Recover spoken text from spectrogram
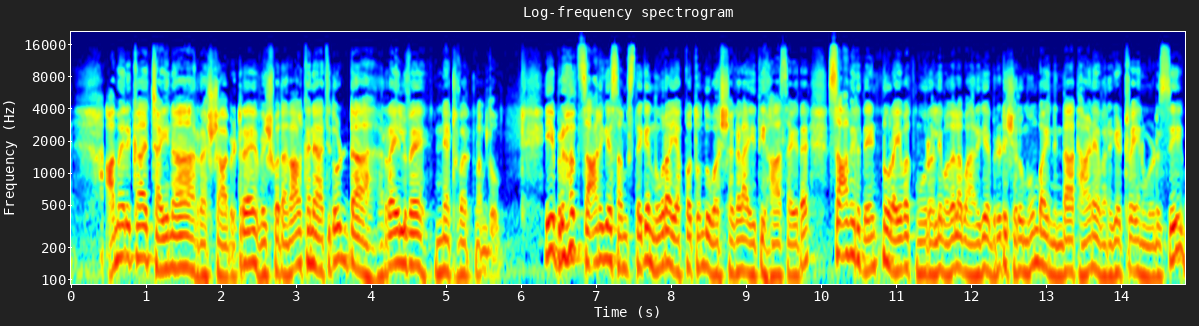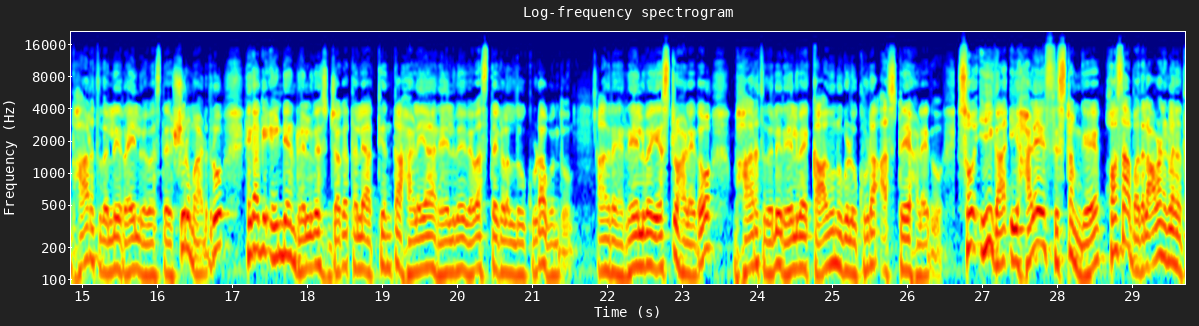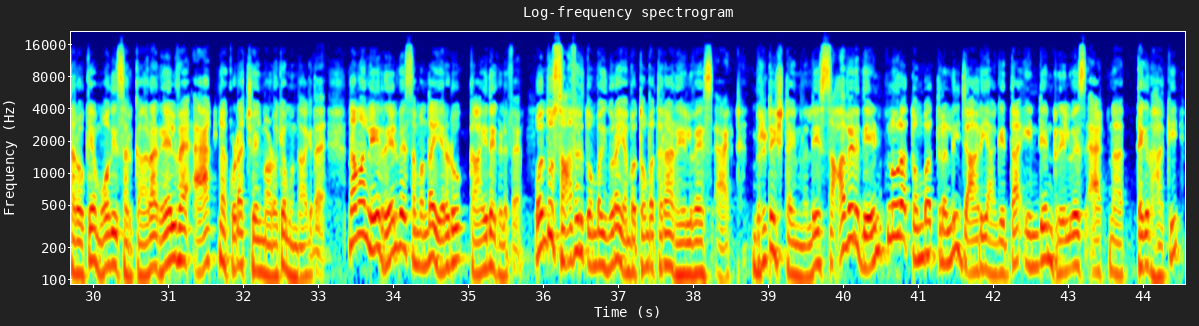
ಅಮೆರಿಕ, ಚೈನಾ, ರಷ್ಯಾ ಬಿಟ್ಟರೆ ವಿಶ್ವದ ನಾಲ್ಕನೇ ಅತಿ ದೊಡ್ಡ ರೈಲ್ವೆ ನೆಟ್ವರ್ಕ್ ನಮ್ಮದು ಈ ಬೃಹತ್ ಸಾರಿಗೆ ಸಂಸ್ಥೆಗೆ ನೂರ ಎಪ್ಪತ್ತೊಂದು ವರ್ಷಗಳ ಇತಿಹಾಸ ಇದೆ. ಸಾವಿರದ ಎಂಟುನೂರ ಐವತ್ಮೂರರಲ್ಲಿ ಮೊದಲ ಬಾರಿಗೆ ಬ್ರಿಟಿಷರು ಮುಂಬೈನಿಂದ ಥಾಣೆವರೆಗೆ ಟ್ರೈನ್ ಓಡಿಸಿ ಭಾರತದಲ್ಲಿ ರೈಲ್ ವ್ಯವಸ್ಥೆ ಶುರು ಮಾಡಿದ್ರು. ಹೀಗಾಗಿ ಇಂಡಿಯನ್ ರೈಲ್ವೇಸ್ ಜಗತ್ತಲ್ಲೇ ಅತ್ಯಂತ ಹಳೆಯ ರೈಲ್ವೆ ವ್ಯವಸ್ಥೆಗಳಲ್ಲೂ ಕೂಡ ಒಂದು. ಆದರೆ ರೈಲ್ವೆ ಎಷ್ಟು ಹಳೆಯದೋ, ಭಾರತದಲ್ಲಿ ರೈಲ್ವೆ ಕಾನೂನುಗಳು ಕೂಡ ಅಷ್ಟೇ ಹಳೆದು. ಸೊ ಈಗ ಈ ಹಳೆಯ ಸಿಸ್ಟಮ್ಗೆ ಹೊಸ ಬದಲಾವಣೆಗಳನ್ನು ತರೋಕೆ ಮೋದಿ ಸರ್ಕಾರ ರೈಲ್ವೆ ಆಕ್ಟ್ನ ಕೂಡ ಚೇಂಜ್ ಮಾಡೋಕೆ ಮುಂದಾಗಿದೆ. ನಮ್ಮಲ್ಲಿ ರೈಲ್ವೆ ಸಂಬಂಧ ಎರಡು ಕಾಯ್ದೆಗಳಿವೆ. ಒಂದು ಸಾವಿರದ ಒಂಬೈನೂರ ಎಂಬತ್ತೊಂಬತ್ತರ ರೈಲ್ವೇಸ್ ಆಕ್ಟ್. ಬ್ರಿಟಿಷ್ ಟೈಮ್ನಲ್ಲಿ ಸಾವಿರದ ಎಂಟುನೂರ ತೊಂಬತ್ತರಲ್ಲಿ ಜಾರಿಯಾಗಿದ್ದ ಇಂಡಿಯನ್ ರೈಲ್ವೇಸ್ ಆಕ್ಟ್ನ ತೆಗೆದುಹಾಕಿ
